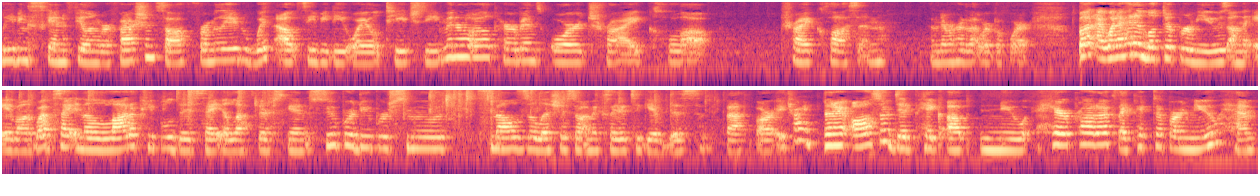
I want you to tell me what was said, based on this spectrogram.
leaving skin feeling refreshed and soft, formulated without CBD oil, THC, mineral oil, parabens, or triclo triclosan. I've never heard of that word before. But I went ahead and looked up reviews on the Avon website and a lot of people did say it left their skin super duper smooth, smells delicious, so I'm excited to give this bath bar a try. Then I also did pick up new hair products. I picked up our new hemp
